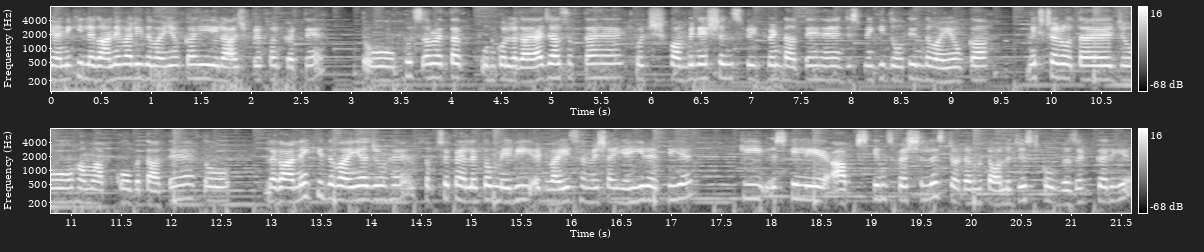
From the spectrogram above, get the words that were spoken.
यानी कि लगाने वाली दवाइयों का ही इलाज प्रेफर करते हैं। तो कुछ समय तक उनको लगाया जा सकता है। कुछ कॉम्बिनेशन ट्रीटमेंट आते हैं, जिसमें कि दो तीन दवाइयों का मिक्सचर होता है, जो हम आपको बताते हैं। तो लगाने की दवाइयाँ जो हैं, सबसे पहले तो मेरी एडवाइस हमेशा यही रहती है कि इसके लिए आप स्किन स्पेशलिस्ट और डर्मेटोलॉजिस्ट को विज़िट करिए।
